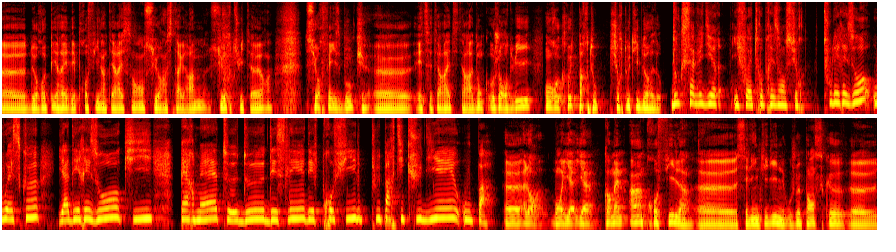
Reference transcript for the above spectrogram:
euh, de repérer des profils intéressants sur Instagram, sur Twitter, sur Facebook, etc., etc. Donc aujourd'hui on recrute partout sur tout type de réseau. Donc ça veut dire il faut être présent sur tous les réseaux ou est-ce que il y a des réseaux qui permettent de déceler des profils plus particuliers ou pas? Euh, alors bon, il y a, quand même un profil, euh, c'est LinkedIn où je pense que euh,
